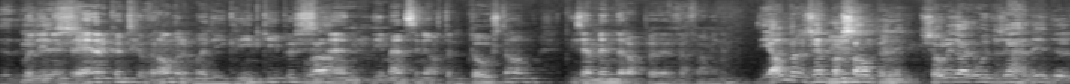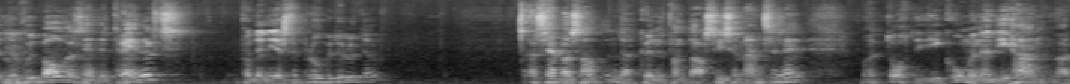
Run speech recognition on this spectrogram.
Dat- Maar die is- trainer kun je veranderen, maar die greenkeepers en die mensen die achter de touw staan, die zijn minder op vervangen. Die anderen zijn Mhm. passanten. hè. Sorry dat ik moet zeggen. hè. De, de Mhm. voetballers en de trainers, van de eerste ploeg bedoel ik dan. Dat zijn passanten, dat kunnen fantastische mensen zijn. Maar toch, die, komen en die gaan. Maar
